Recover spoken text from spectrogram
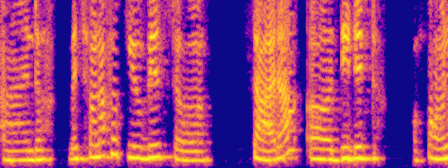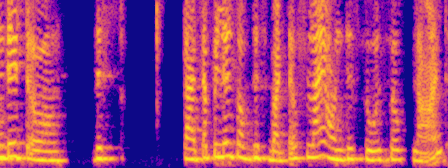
and which one of the cubist, uh, Sarah, uh, did it, founded uh, this caterpillars of this butterfly on this soursop plant.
